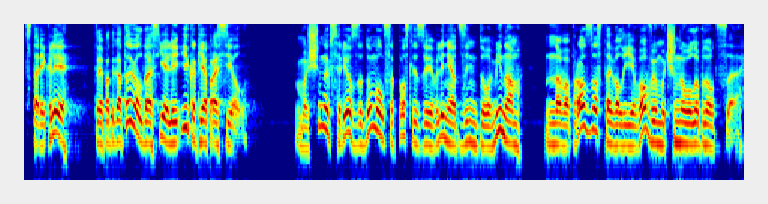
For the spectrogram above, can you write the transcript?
Старик Ли, ты подготовил досье Ли И, как я просил?» Мужчина всерьез задумался после заявления от Цзинь Доумином, но вопрос заставил его вымученно улыбнуться.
